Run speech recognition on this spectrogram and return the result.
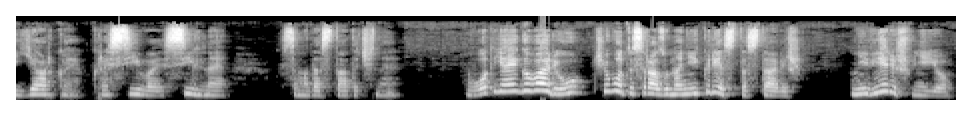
Яркая, красивая, сильная, самодостаточная. Вот я и говорю, чего ты сразу на ней крест-то ставишь? Не веришь в нее?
